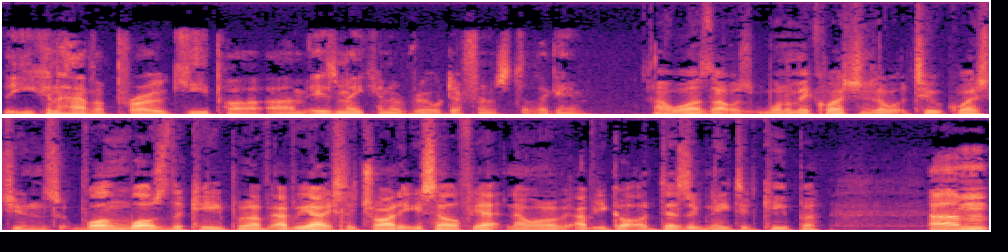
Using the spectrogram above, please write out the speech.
that you can have a pro keeper um, is making a real difference to the game. I was. That was one of my questions. I've got two questions. One was the keeper. Have, have you actually tried it yourself yet? No, or have you got a designated keeper? Um,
